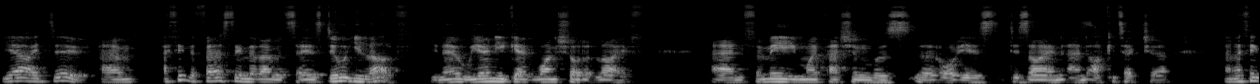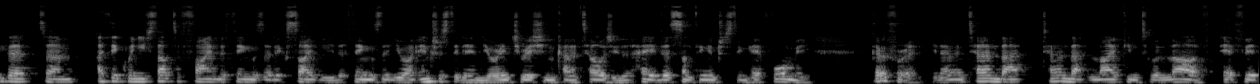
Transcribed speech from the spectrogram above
Yeah i do. Um, i think the first thing that i would say is do what you love. You know we only get one shot at life and for me, my passion was uh, or is design and architecture. And I think that um, I think when you start to find the things that excite you, the things that you are interested in, your intuition kind of tells you that hey, there's something interesting here for me. Go for it, you know, and turn that turn that like into a love if it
